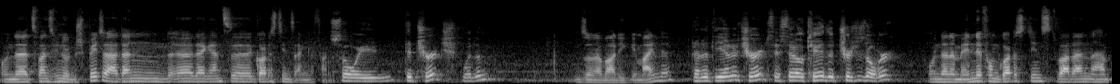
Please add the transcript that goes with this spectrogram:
Und äh, 20 Minuten später hat dann äh, der ganze Gottesdienst angefangen. So we did church with them. So, da war die Gemeinde. Then at the end of church, they said, okay, the church is over. Und dann am Ende vom Gottesdienst war dann,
